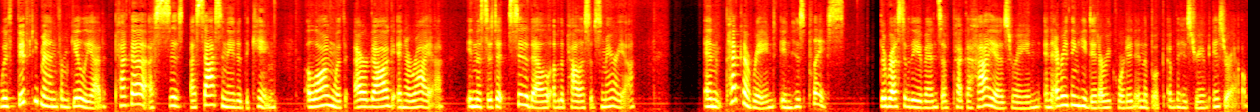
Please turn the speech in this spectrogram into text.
With fifty men from Gilead, Pekah assassinated the king, along with Argob and Arieh, in the citadel of the palace of Samaria. And Pekah reigned in his place. The rest of the events of Pekahiah's reign and everything he did are recorded in the book of the history of Israel.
